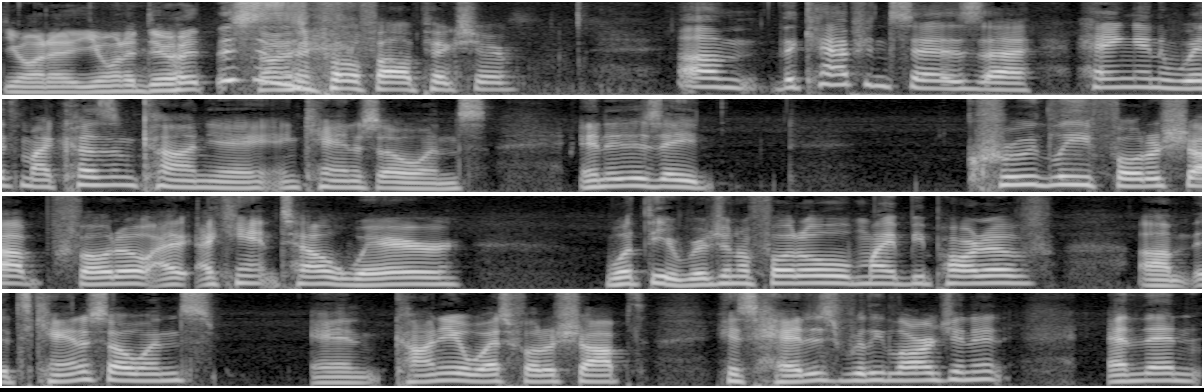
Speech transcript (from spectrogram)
You wanna you wanna do it? This is his profile picture. Um, the caption says, uh, "Hanging with my cousin Kanye and Candace Owens," and it is a crudely photoshopped photo. I, I can't tell where what the original photo might be part of. Um, it's Candace Owens and Kanye West photoshopped. His head is really large in it, and then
